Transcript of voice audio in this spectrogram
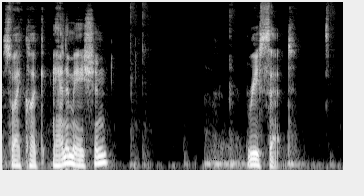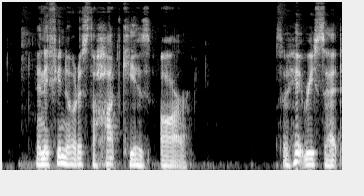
So I click Animation, Reset. And if you notice, the hotkey is R. So hit Reset,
